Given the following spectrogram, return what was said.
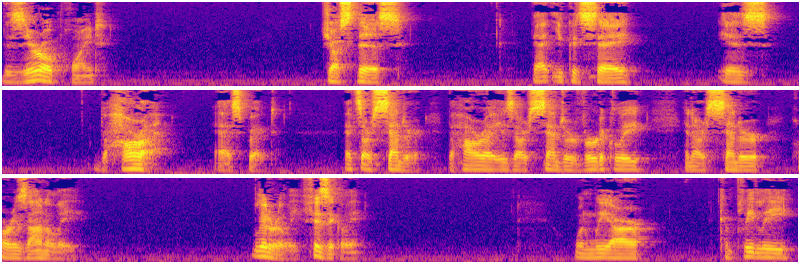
The zero point, just this, that you could say is the hara aspect. That's our center. The hara is our center vertically and our center horizontally. Literally, physically. When we are completely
